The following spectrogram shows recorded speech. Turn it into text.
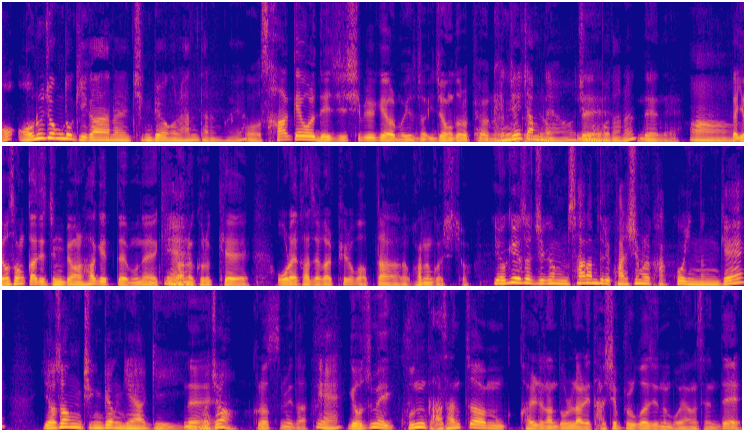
어, 느 정도 기간을 징병을 한다는 거예요? 어, 4개월 내지 11개월 뭐 이 정도로 표현을 굉장히 했거든요. 짧네요, 지금보다는. 네, 네. 어. 그러니까 여성까지 징병을 하기 때문에 기간을 예. 그렇게 오래 가져갈 필요가 없다라고 하는 것이죠. 여기에서 지금 사람들이 관심을 갖고 있는 게 여성 징병 이야기인 네. 거죠? 그렇습니다. 예. 요즘에 군 가산점 관련한 논란이 다시 불거지는 모양새인데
